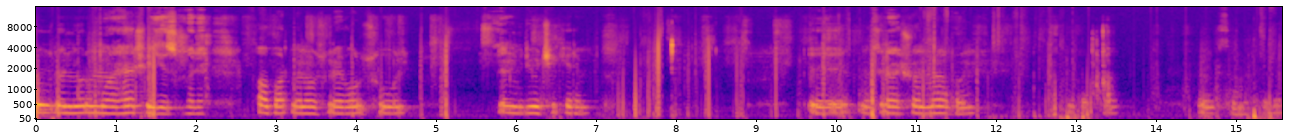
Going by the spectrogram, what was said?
O yüzden yorumlar her şey yazın böyle. Apartman olsun, ev olsun. Ben video çekerim. Ee, mesela şu an ne yapalım? Bir dakika. Hangi sandık böyle?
